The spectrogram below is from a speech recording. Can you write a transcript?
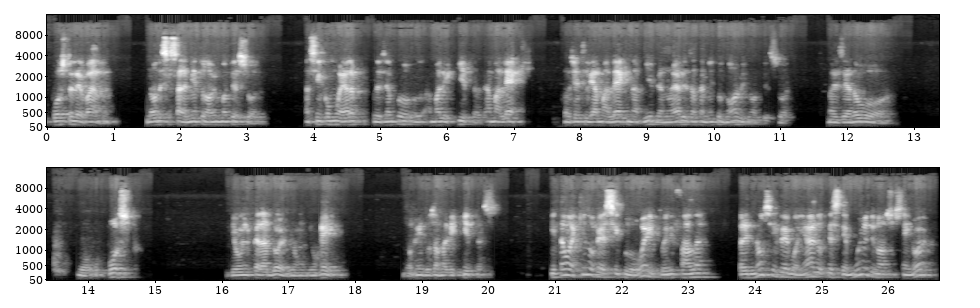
um posto elevado, não necessariamente o nome de uma pessoa. Assim como era, por exemplo, a Malequita, Amaleque. Quando a gente lê Amaleque na Bíblia, não era exatamente o nome de uma pessoa, mas era o, o, o posto de um imperador, de um, de um rei, do rei dos Amalequitas. Então, aqui no versículo 8, ele fala para ele não se envergonhar do testemunho de nosso Senhor,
